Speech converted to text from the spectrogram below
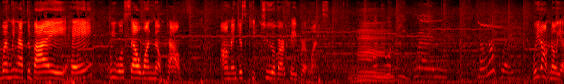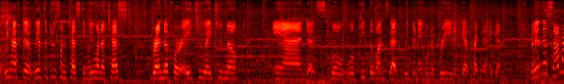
when we have to buy hay, we will sell one milk cow um, and just keep two of our favorite ones. No. We don't know yet. We have to we have to do some testing. We want to test Brenda for A2 A2 milk and we'll we'll keep the ones that we've been able to breed and get pregnant again. But in the summer,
